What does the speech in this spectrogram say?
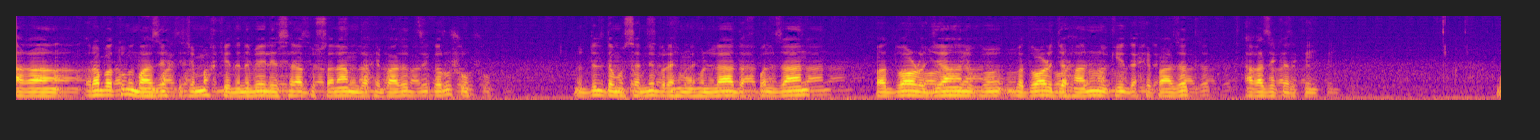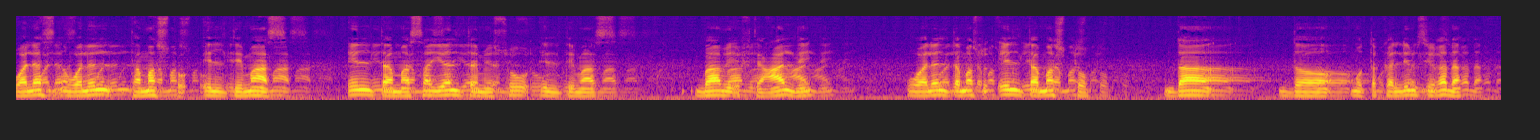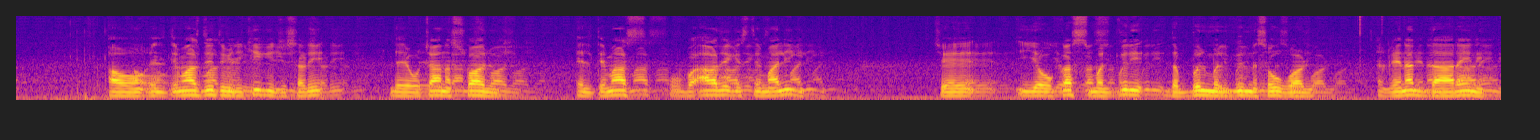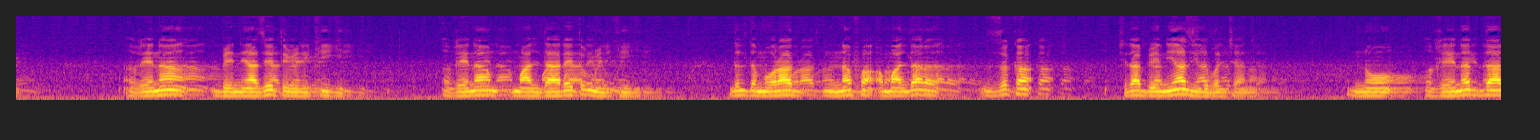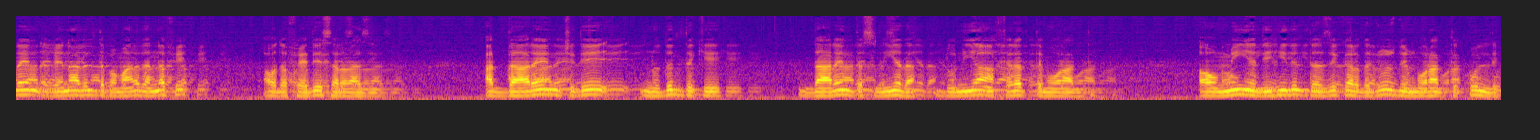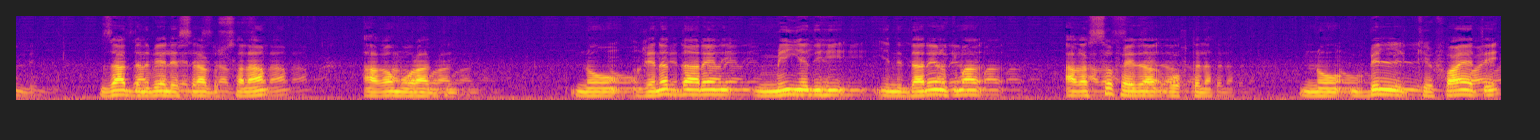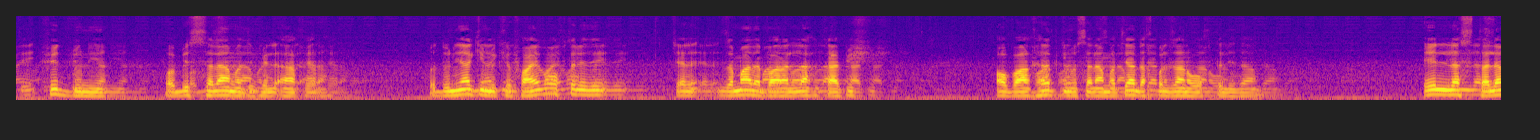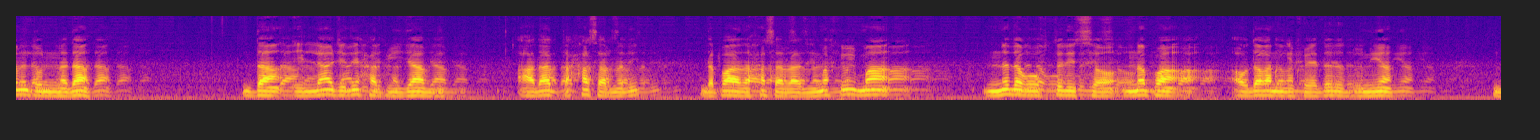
هغه ربط هم واضح دی چې مخکې د نبی علیه الصلاة والسلام د حفاظت ذکر وشو نو دلته مصنف رحمه الله د خپل ځان په دواړو جهانو په دواړو جهانونو کې د حفاظت هغه ذکر کړي ولس ولل تمسط التماس التمس يلتمسو التماس باب افتعال دی ولل تمسط التمسط دا د متکلم صیغه ده او التماس دې ته ویل کېږي چې سړی د یو چا نه سوال وکړي التماس خو په هغه ځای کې استعمالېږي چې یو کس ملګري د بل ملګري نه څه وغواړي غنا دارین غنا بې نیازۍ ته ویل کېږي غنا مالدارۍ ته ویل کېږي دلته مراد نفع او مالدار زکه چې دا بے نیازی د بل چانه نو غینت دارین غنا دلته په معنی د نفع او د فائدې سره راځي الدارین چې دی نو دلته کې دارین تسنیه ده دنیا آخرت ته مراد ده او می یده دلته ذکر د جز د مراد ته کل دی ذات د نبی علیہ الصلوۃ والسلام هغه مراد دي نو غنى الدارين من يده یعنی دارینو کې ما هغه څه فائدہ غوښتله نو بالکفایت فی الدنیا وبالسلامت فی الاخره په دنیا کې مې کفایت غوښتلې دي چې زما د بار الله کافی شي او په آخرت کې مسلامتیا د خپل ځان غوښتلې ده الا استلمت الندى دا الا چې دی حرف ایجاب دی عادات ته حصر نه دی د پاره د حصر راځي مخکې وي ما نه د غوښتلې څو نه په او دغه نګه فائدہ د دنیا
